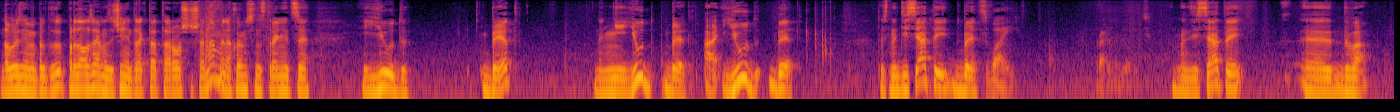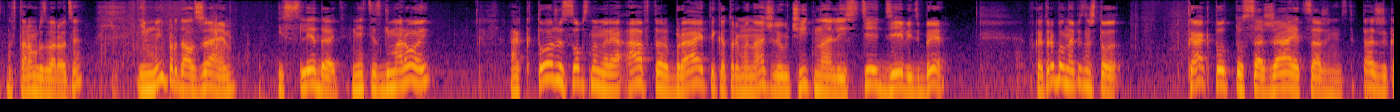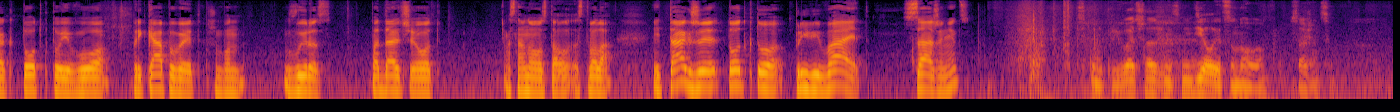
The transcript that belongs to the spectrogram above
Добрый день, мы продолжаем изучение трактата Роша Шана. Мы находимся на странице Юд Бет. Не Юд Бет, а Юд Бет. То есть на десятый Бет. Цвай. Правильно говорить. На десятый э, два. На втором развороте. И мы продолжаем исследовать вместе с Геморой, а кто же, собственно говоря, автор Брайты, который мы начали учить на листе 9b в которой было написано, что как тот, кто сажает саженец, так, же, как тот, кто его прикапывает, чтобы он вырос подальше от основного ствола. И также тот, кто прививает саженец. Секунду, прививает саженец не делается новым саженцем.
